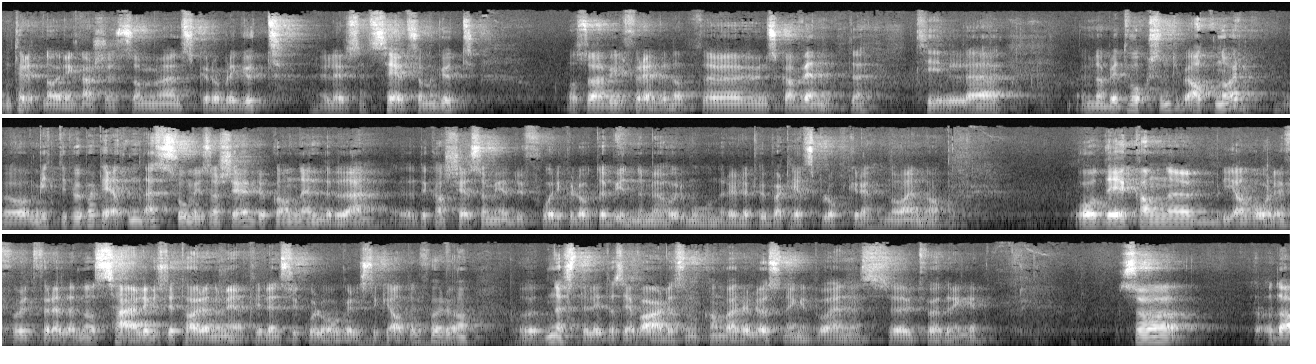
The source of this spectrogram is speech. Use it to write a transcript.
en 13-åring kanskje, som ønsker å bli gutt, eller se ut som en gutt. Og så vil foreldrene at eh, hun skal vente til eh, hun har blitt voksen, til 18 år. Og midt i puberteten det er så mye som skjer. Du kan endre deg. Det kan skje så mye. Du får ikke lov til å begynne med hormoner eller pubertetsblokkere nå ennå. Og det kan bli alvorlig for foreldrene, og særlig hvis de tar henne med til en psykolog eller psykiater for å nøste litt og se hva er det som kan være løsningen på hennes eh, utfordringer. Så og Da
